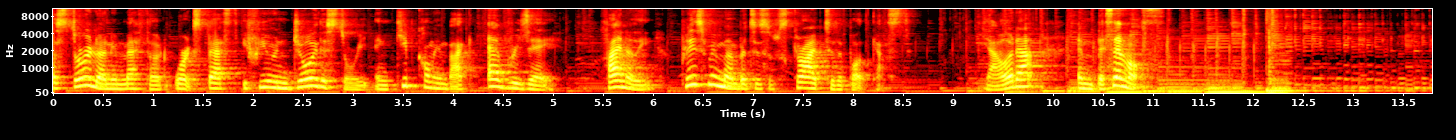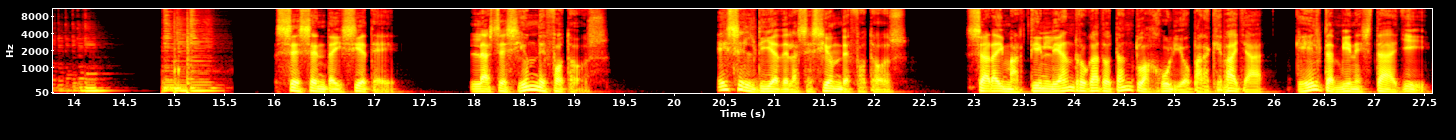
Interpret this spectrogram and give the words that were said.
the story learning method works best if you enjoy the story and keep coming back every day. Finally, please remember to subscribe to the podcast. Y ahora, empecemos. ¡67! La sesión de fotos. Es el día de la sesión de fotos. Sara y Martín le han rogado tanto a Julio para que vaya, que él también está allí,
